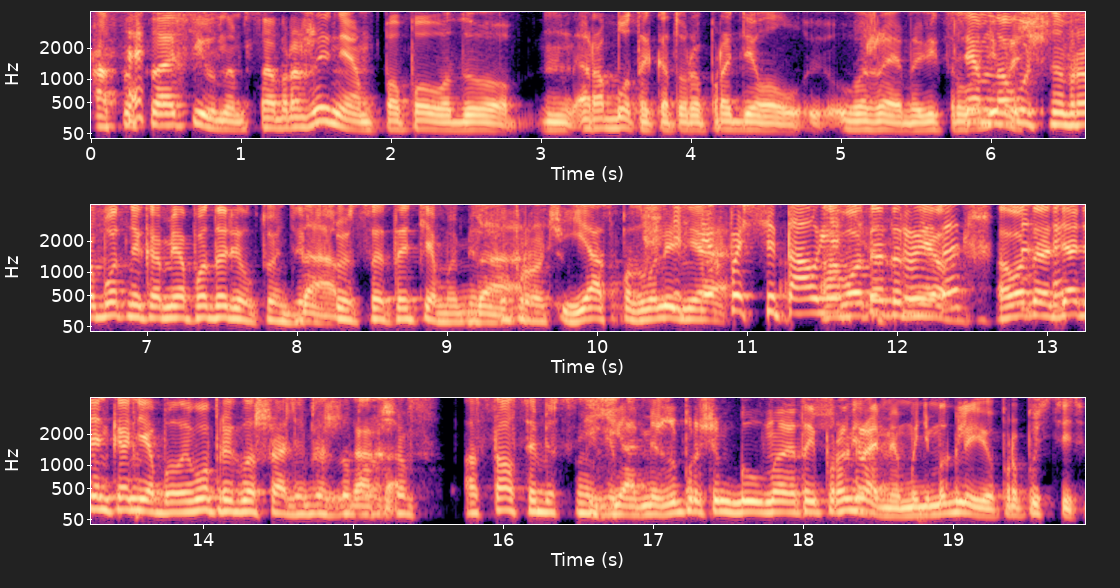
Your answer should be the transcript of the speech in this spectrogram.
ассоциативным соображением по поводу работы, которую проделал уважаемый Виктор Всем Владимирович. научным работникам я подарил, кто интересуется этой темой, между Да, прочим. я с И позволения... всех посчитал, я А вот, этот не, а вот этот дяденька не был, его приглашали, между прочим. Остался без книги. Я, между прочим, был на этой программе, мы не могли ее пропустить.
